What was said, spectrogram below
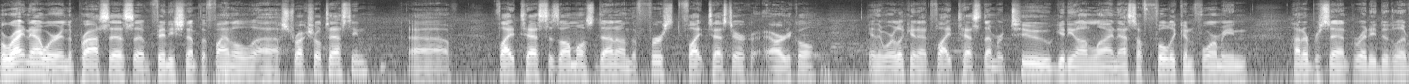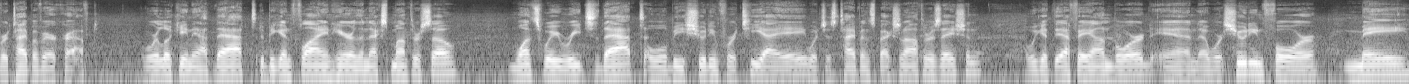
Well, right now we're in the process of finishing up the final uh, structural testing. Uh, flight test is almost done on the first flight test article, and then we're looking at flight test number two getting online. That's a fully conforming, 100% ready to deliver type of aircraft. We're looking at that to begin flying here in the next month or so. Once we reach that, we'll be shooting for TIA, which is Type Inspection Authorization. We get the FAA on board, and uh, we're shooting for May,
